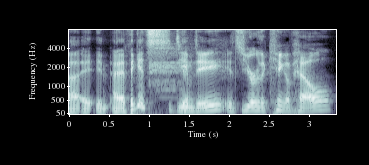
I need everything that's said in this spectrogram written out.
uh in, I think it's DMD, it's You're the King of Hell.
